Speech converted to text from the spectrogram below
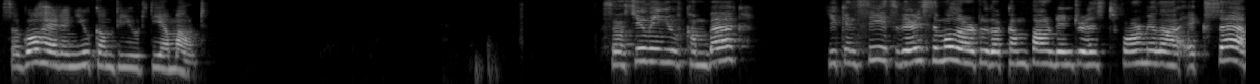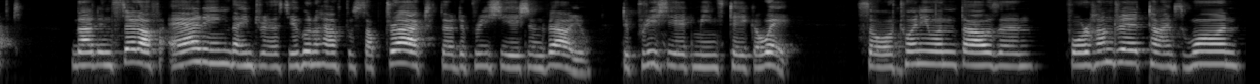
So go ahead and you compute the amount. So assuming you've come back, you can see it's very similar to the compound interest formula, except that instead of adding the interest, you're going to have to subtract the depreciation value. Depreciate means take away. So 21,400 times 1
